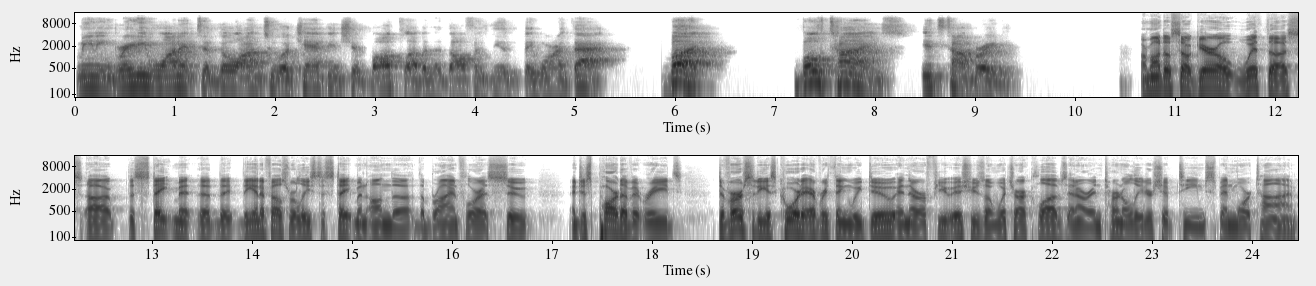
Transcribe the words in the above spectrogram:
meaning Brady wanted to go on to a championship ball club and the Dolphins knew that they weren't that. But both times it's Tom Brady. Armando Salguero with us. Uh, the statement, uh, the, the NFL's released a statement on the, the Brian Flores suit, and just part of it reads Diversity is core to everything we do, and there are a few issues on which our clubs and our internal leadership team spend more time.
